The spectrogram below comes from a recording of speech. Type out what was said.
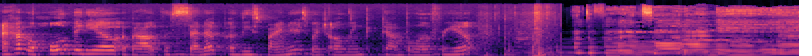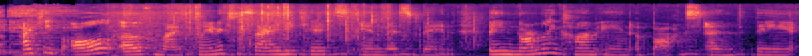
I have a whole video about the setup of these binders, which I'll link down below for you. I keep all of my Planner Society kits in this bin. They normally come in a box and they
